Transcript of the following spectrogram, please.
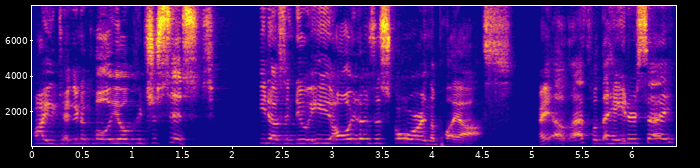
why are you taking Nikola Jokic assist? He doesn't do it. He he does is score in the playoffs. Right? That's what the haters say.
